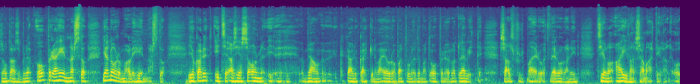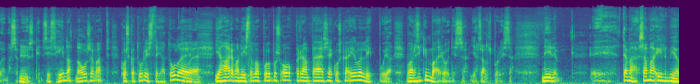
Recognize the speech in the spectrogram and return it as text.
sanotaan semmoinen operahinnasto ja normaali hinnasto, joka nyt itse asiassa on, minä olen käynyt kaikki nämä Euroopan tunnetumat operoivat lävitte, Salzburg, Bayreuth, Verona, niin siellä on aivan sama tilanne olemassa hmm. myöskin. Siis hinnat nousevat, koska turisteja tulee, tulee. ja harva niistä loppujen lopuksi operaan pääsee, koska ei ole lippuja, varsinkin Bayreuthissa ja Salzburgissa. Niin Tämä sama ilmiö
